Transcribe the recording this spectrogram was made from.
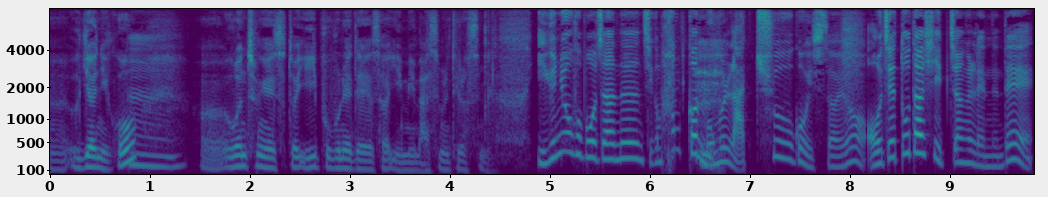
어, 의견이고 음. 어, 의원총회에서도 이 부분에 대해서 이미 말씀을 드렸습니다. 이균용 후보자는 지금 한껏 몸을 낮추고 있어요. 어제 또다시 입장을 냈는데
